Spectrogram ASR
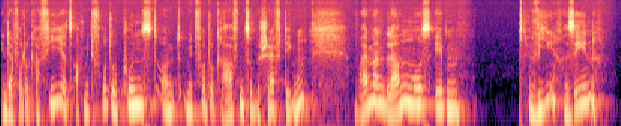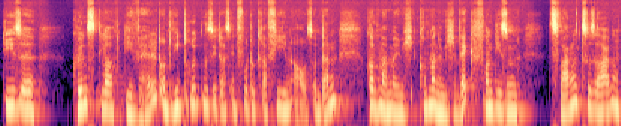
in der Fotografie, jetzt auch mit Fotokunst und mit Fotografen zu beschäftigen, weil man lernen muss eben, wie sehen diese Künstler die Welt und wie drücken sie das in Fotografien aus. Und dann kommt man nämlich, kommt man nämlich weg von diesem Zwang zu sagen,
